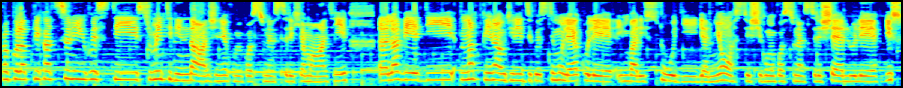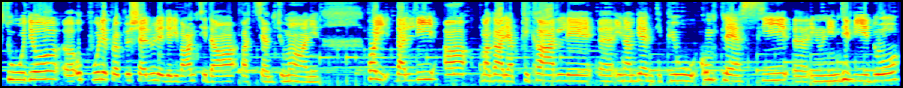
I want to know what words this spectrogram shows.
proprio l'applicazione di questi strumenti di indagine, come possono essere chiamati, eh, la vedi non appena utilizzi queste molecole in vari studi diagnostici, come possono essere cellule di studio eh, oppure proprio cellule derivanti da pazienti umani. Poi da lì a magari applicarle eh, in ambienti più complessi, eh, in un individuo,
